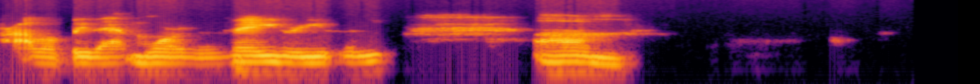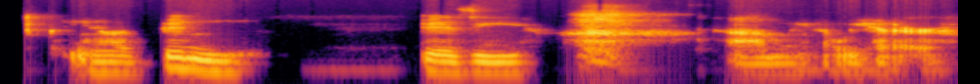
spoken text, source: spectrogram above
probably that more of a vague reason. Um, you know, I've been busy. Um, you know, we had our,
